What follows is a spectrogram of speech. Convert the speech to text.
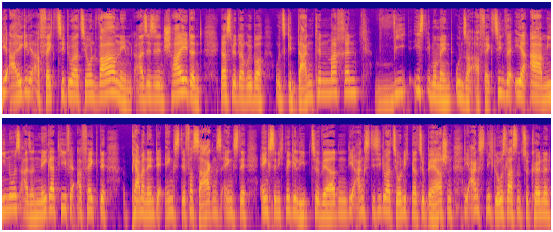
die eigene Affektsituation wahrnimmt. Also es ist entscheidend, dass wir darüber uns Gedanken machen, wie ist im Moment unser Affekt? Sind wir eher A-, also negative Affekte, permanente Ängste, Versagensängste, Ängste nicht mehr geliebt zu werden, die Angst, die Situation nicht mehr zu beherrschen, die Angst nicht loslassen zu können.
